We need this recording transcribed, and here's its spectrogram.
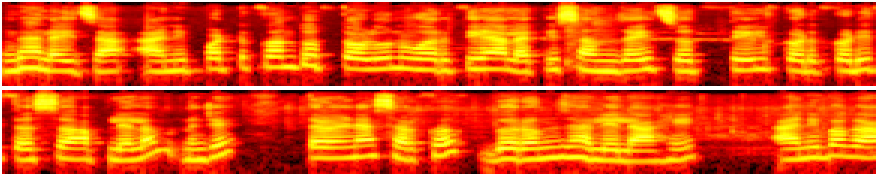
घालायचा आणि पटकन तो तळून वरती आला की समजायचं तेल कडकडीत असं आपल्याला म्हणजे तळण्यासारखं गरम झालेलं आहे. आणि बघा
